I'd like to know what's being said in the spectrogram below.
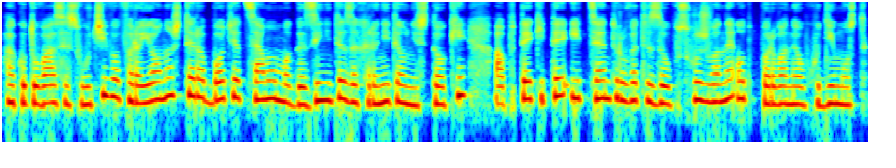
Ако това се случи, в района ще работят само магазините за хранителни стоки, аптеките и центровете за обслужване от първа необходимост.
